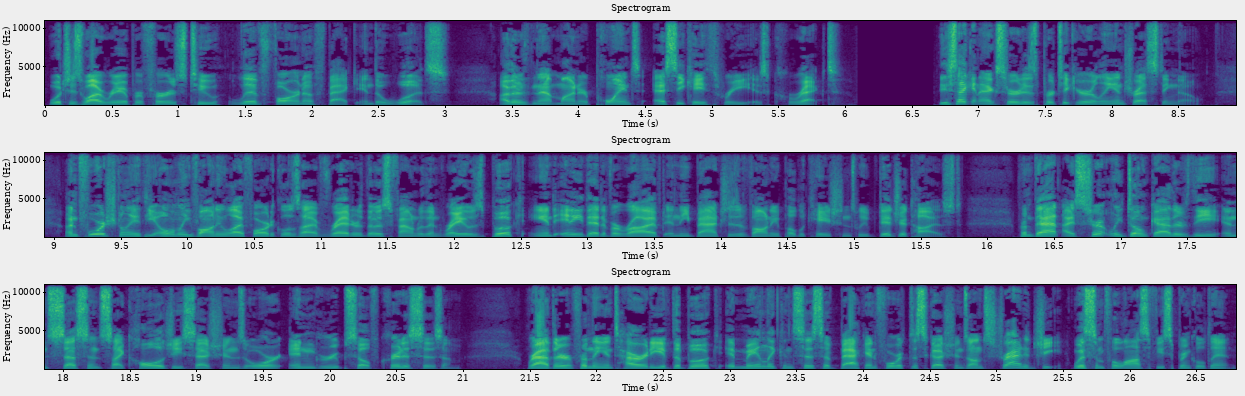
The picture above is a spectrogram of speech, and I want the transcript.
which is why Rayo prefers to live far enough back in the woods. Other than that minor point, SEK3 is correct. The second excerpt is particularly interesting, though. Unfortunately, the only Vonu Life articles I've read are those found within Rayo's book and any that have arrived in the batches of Vonu publications we've digitized. From that, I certainly don't gather the incessant psychology sessions or in group self criticism. Rather, from the entirety of the book, it mainly consists of back and forth discussions on strategy, with some philosophy sprinkled in.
